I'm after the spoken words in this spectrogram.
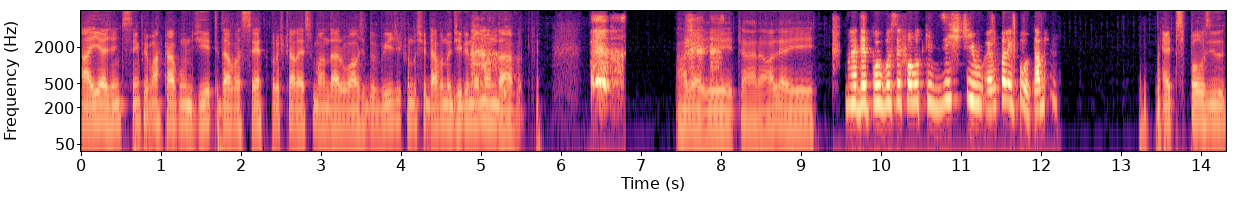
Aí a gente sempre marcava um dia que dava certo pro Scalessi mandar o áudio do vídeo e quando chegava no dia ele não mandava. Olha aí, cara, olha aí. Mas depois você falou que desistiu. Aí eu falei, pô, tá bem. Expose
